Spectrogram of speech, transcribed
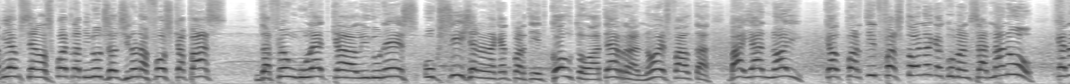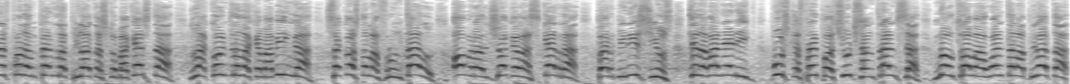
Aviam si en els 4 minuts el Girona fos capaç de fer un golet que li donés oxigen en aquest partit. Couto, a terra, no és falta. Va, ja, noi, que el partit fa estona que ha començat. Nano, que no es poden perdre pilotes com aquesta. La contra de Camavinga, s'acosta a la frontal, obre el joc a l'esquerra per Vinícius, té davant Eric, busca espai pel xut centrant-se, no el troba, aguanta la pilota,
